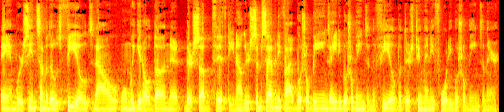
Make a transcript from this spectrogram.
and we're seeing some of those fields now. When we get all done, they're, they're sub fifty. Now there's some seventy-five bushel beans, eighty bushel beans in the field, but there's too many forty bushel beans in there.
